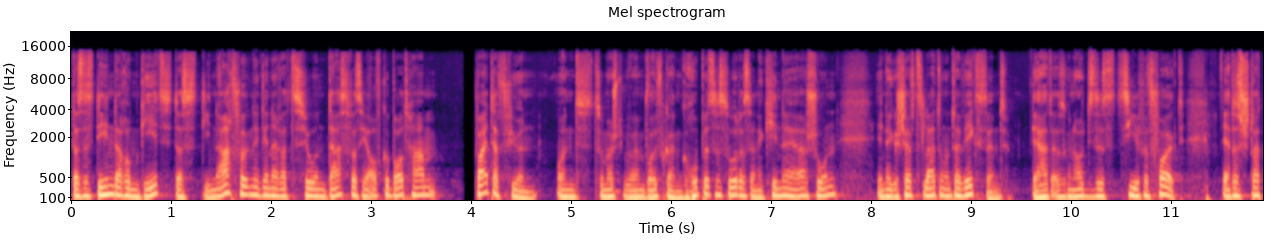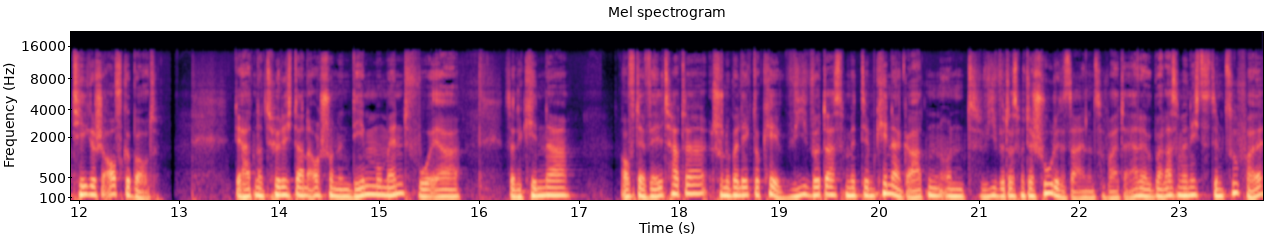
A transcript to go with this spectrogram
dass es denen darum geht, dass die nachfolgende Generation das, was sie aufgebaut haben, weiterführen. Und zum Beispiel beim Wolfgang Grupp ist es so, dass seine Kinder ja schon in der Geschäftsleitung unterwegs sind. Der hat also genau dieses Ziel verfolgt. Der hat es strategisch aufgebaut. Der hat natürlich dann auch schon in dem Moment, wo er seine Kinder auf der Welt hatte, schon überlegt, okay, wie wird das mit dem Kindergarten und wie wird das mit der Schule sein und so weiter. Ja, da überlassen wir nichts dem Zufall,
